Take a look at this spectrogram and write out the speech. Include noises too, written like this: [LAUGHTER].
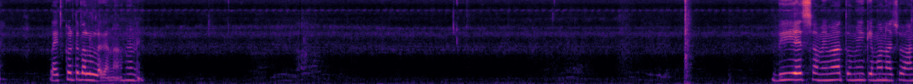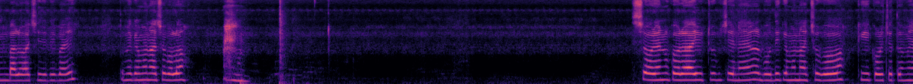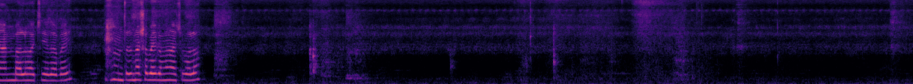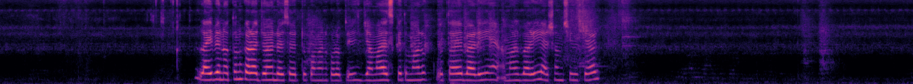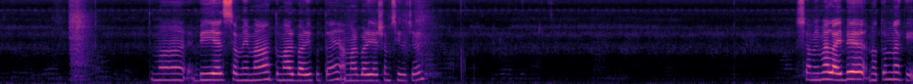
লাইক করতে ভালো লাগে না মানে বি এস শামিমা, তুমি কেমন আছো? আমি ভালো আছি দিদি ভাই তুমি কেমন আছো বলো? সরেন করা ইউটিউব চ্যানেল, বৌদি কেমন আছো গো? কী করছ তুমি? আমি ভালো আছি দাদা ভাই তোমরা সবাই কেমন আছো বলো? লাইভে নতুন কারা জয়েন রয়েছে, একটু কমেন্ট করো প্লিজ জামার আজকে তোমার কোথায় বাড়ি? আমার বাড়ি আসাম শিলচর। তোমার বিএস শামিমা, তোমার বাড়ি কোথায়? আমার বাড়ি আসাম শিলচর। শামিমা লাইভে নতুন নাকি?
